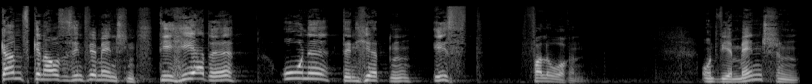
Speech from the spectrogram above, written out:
Ganz genauso sind wir Menschen. Die Herde ohne den Hirten ist verloren. Und wir Menschen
